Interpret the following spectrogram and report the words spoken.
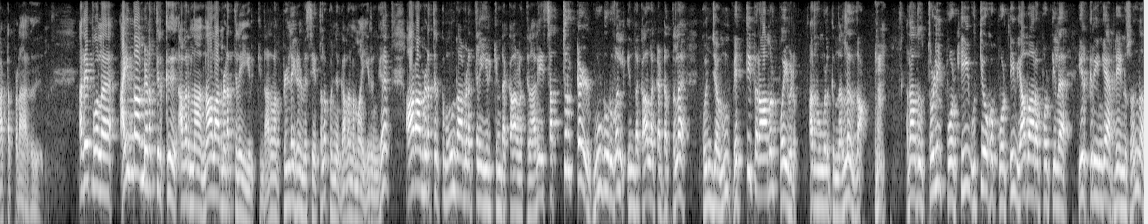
காட்டப்படாது. அதே போல் ஐந்தாம் இடத்திற்கு அவர் நான் நாலாம் இடத்திலே இருக்கின்றார். அதான் பிள்ளைகள் விஷயத்தில் கொஞ்சம் கவனமாக இருங்க. ஆறாம் இடத்திற்கு மூன்றாம் இடத்திலே இருக்கின்ற காரணத்தினாலே சத்துருக்கள் ஊடுருவல் இந்த காலகட்டத்தில் கொஞ்சம் வெற்றி பெறாமல் போய்விடும். அது உங்களுக்கு நல்லது தான் அதாவது தொழில் போட்டி உத்தியோக போட்டி வியாபார போட்டியில் இருக்கிறீங்க அப்படின்னு சொன்ன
